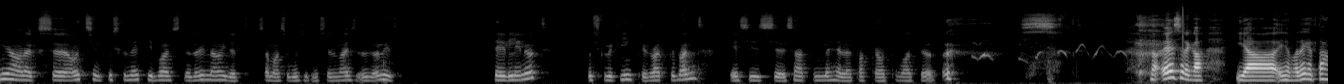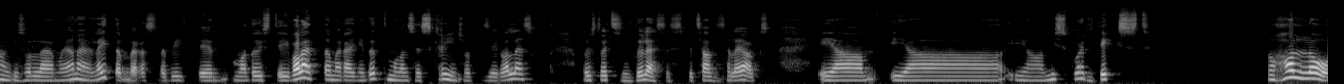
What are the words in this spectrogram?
mina oleks äh, otsinud kuskil netipoest need rinnahoidjad, samasugused, mis seal naisel olid. tellinud, kuskile kinkekarpi pannud ja siis saatnud mehele pakiautomaati võtta no ühesõnaga ja, ja ma tegelikult tahangi sulle, ma Janele näitan pärast seda pilti, et ma tõesti ei valeta, ma räägin tõtt, mul on see screenshot isegi alles. ma just otsisin seda üles spetsiaalselt selle jaoks ja, ja, ja mis kuradi tekst. no halloo,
